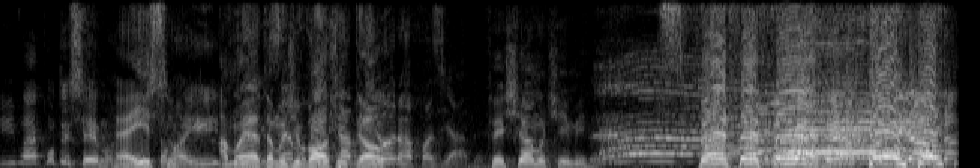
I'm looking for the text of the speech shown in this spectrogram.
E vai acontecer, mano. É isso? Tamo aí. Amanhã tamo de volta, então. De ouro, rapaziada. Fechamos, time? Fé, fé, fé! Fé, tem, rapaziada.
